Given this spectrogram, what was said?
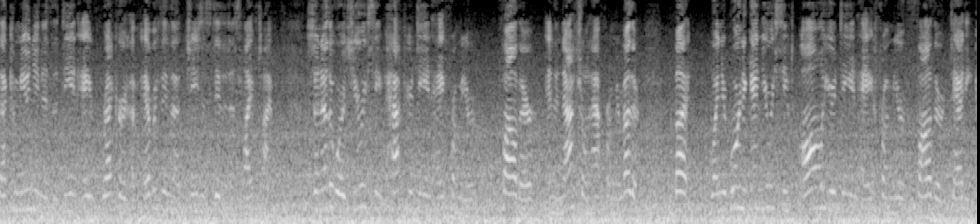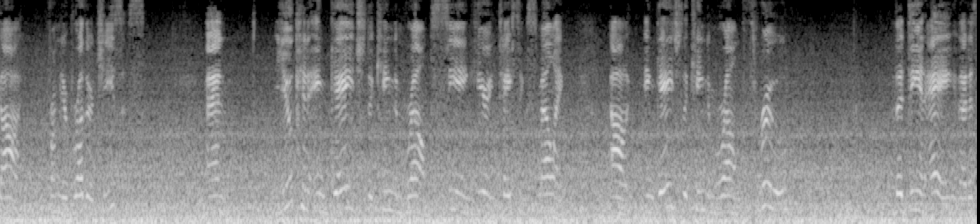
That communion is the DNA record of everything that Jesus did in his lifetime. So in other words, you receive half your DNA from your father in the natural and half from your mother. But when you're born again, you received all your DNA from your father, Daddy God, from your brother Jesus. And you can engage the kingdom realm, seeing, hearing, tasting, smelling, uh, engage the kingdom realm through the DNA that is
